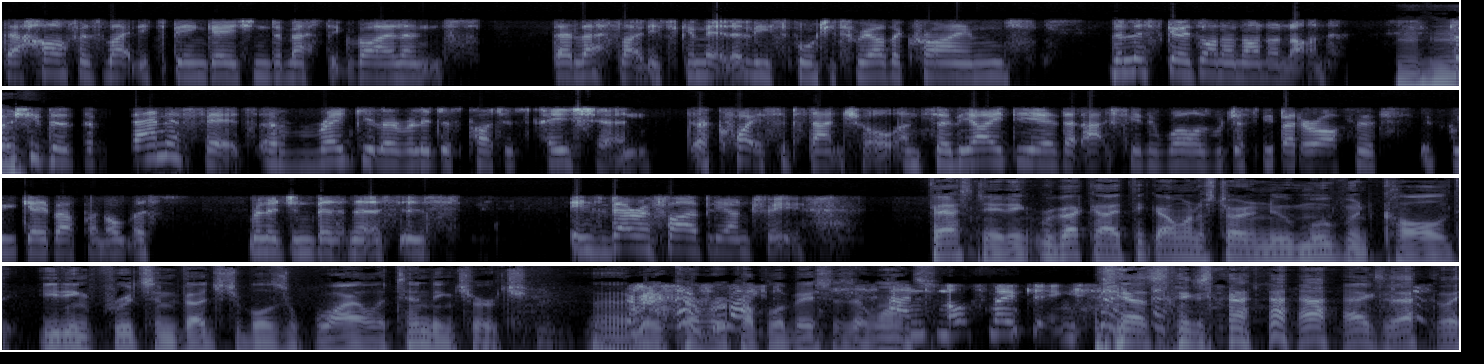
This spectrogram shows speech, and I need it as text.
They're half as likely to be engaged in domestic violence. They're less likely to commit at least 43 other crimes. The list goes on and on and on. Mm-hmm. So actually, the, the benefits of regular religious participation are quite substantial. And so the idea that actually the world would just be better off if, if we gave up on all this religion business is is verifiably untrue. Fascinating. Rebecca, I think I want to start a new movement called Eating Fruits and Vegetables While Attending Church. Uh, they cover right. a couple of bases at once. And not smoking. yes, exactly.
